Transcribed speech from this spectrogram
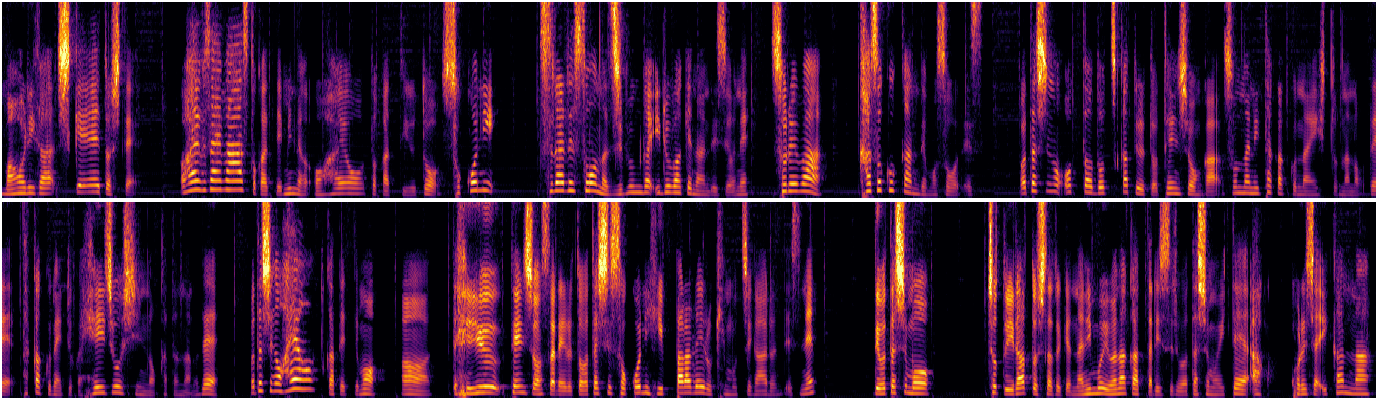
周りがしけーとして「おはようございます」とかってみんなが「おはよう」とかって言うとそこにつられそうな自分がいるわけなんですよね。それは家族間でもそうです。私の夫はどっちかというとテンションがそんなに高くない人なので、高くないというか平常心の方なので、私がおはようとかって言っても、ああっていうテンションされると私そこに引っ張られる気持ちがあるんですね。で、私もちょっとイラッとした時は何も言わなかったりする私もいて、あ、これじゃいかんな。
